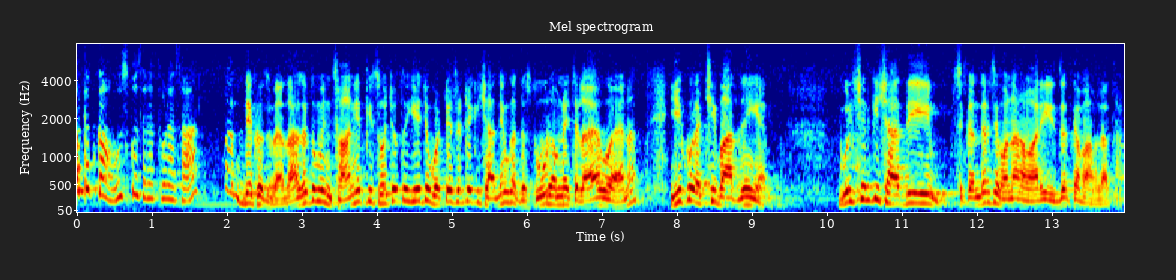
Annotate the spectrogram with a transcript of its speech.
और दबकाओ उसको जरा थोड़ा सा अब देखो जुबैदा अगर तुम इंसानियत की सोचो तो ये जो वट्टे सट्टे की शादियों का दस्तूर हमने चलाया हुआ है ना ये कोई अच्छी बात नहीं है। गुलशन की शादी सिकंदर से होना हमारी इज़्ज़त का मामला था।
